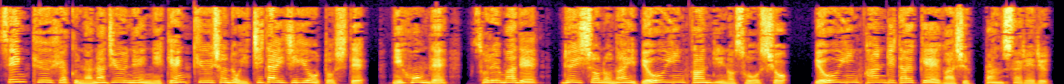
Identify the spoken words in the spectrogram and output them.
1970年に研究所の一大事業として、日本でそれまで類書のない病院管理の総書、病院管理体系が出版される。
